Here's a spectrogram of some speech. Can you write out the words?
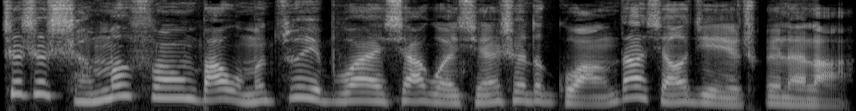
这是什么风，把我们最不爱瞎管闲事的广大小姐也吹来了？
